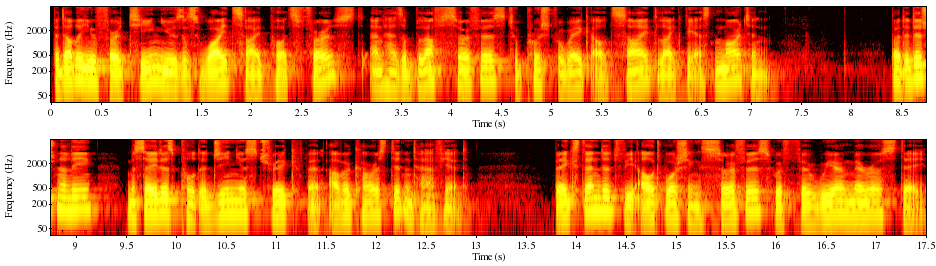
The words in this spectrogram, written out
the W13 uses wide side pods first and has a bluff surface to push the wake outside like the Aston Martin. But additionally, Mercedes pulled a genius trick that other cars didn't have yet. They extended the outwashing surface with the rear mirror stay.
